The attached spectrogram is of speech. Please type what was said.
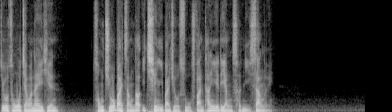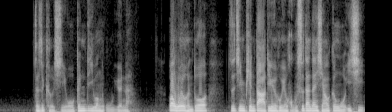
结果从我讲完那一天，从九百涨到一千一百九十五，反弹也两成以上了，真是可惜，我跟利旺无缘呐。不然我有很多资金偏大订阅会员，虎视眈眈想要跟我一起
